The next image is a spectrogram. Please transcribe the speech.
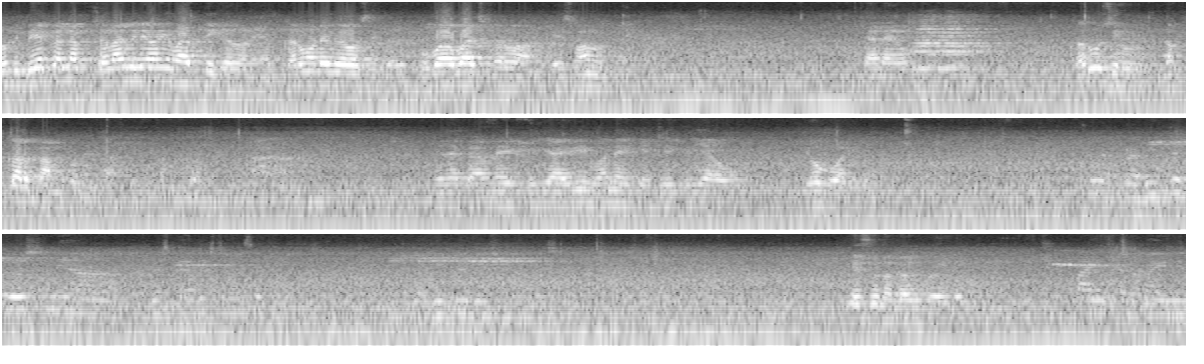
ઓલી બે કલાક ચલાવી લેવાની વાત નહીં કરવાની. કરવાને વ્યવસ્થિત કરે. ઊભા ઊભા જ કરવાનું. બેસવાનું જ નહીં. ચાલે એવું કરવું છે એવું. નક્કર કામ કરવું નક્કર. જેના કારણે ક્રિયા એવી બને કે જે ક્રિયાઓ યોગવાળી એ શું લગાવ્યું તો એ તમે છુપાઈને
